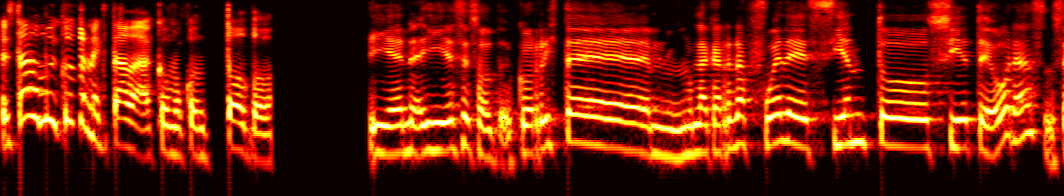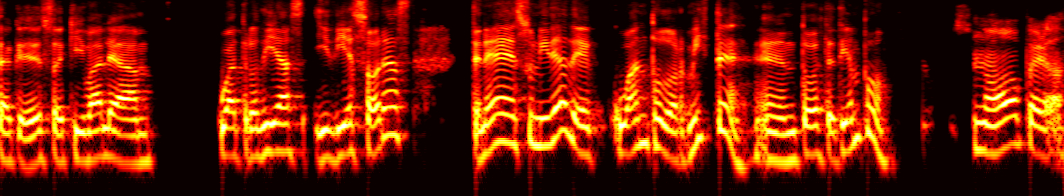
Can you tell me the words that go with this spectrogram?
Estaba muy conectada como con todo. Y, en, y es eso, corriste, mm, la carrera fue de 107 horas, o sea que eso equivale a cuatro días y 10 horas. ¿Tenés una idea de cuánto dormiste en todo este tiempo? No, pero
